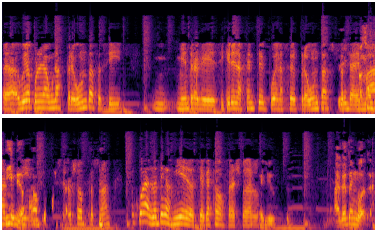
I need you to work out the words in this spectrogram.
eh, voy a poner algunas preguntas así, mientras que si quieren la gente pueden hacer preguntas, ya sea de marketing, desarrollo personal. no tengas miedo, si acá estamos para ayudarlos. Acá tengo otra.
